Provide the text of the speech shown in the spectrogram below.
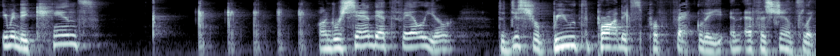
Even they can't understand that failure to distribute the products perfectly and efficiently.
